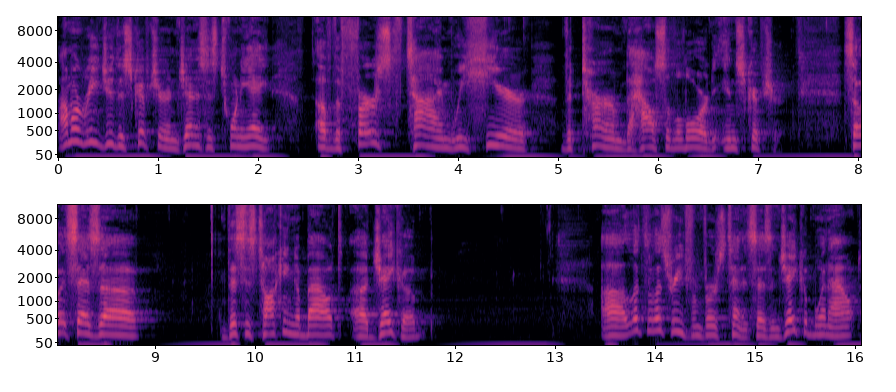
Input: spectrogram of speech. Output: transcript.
I'm going to read you the scripture in Genesis 28 of the first time we hear the term the house of the Lord in scripture. So it says, uh, this is talking about uh, Jacob. Uh, let's, let's read from verse 10. It says, And Jacob went out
